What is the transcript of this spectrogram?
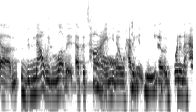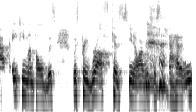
um, now we love it. At the time, you know, having a, a, one and a half, 18 month old was was pretty rough because you know I was just I had a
